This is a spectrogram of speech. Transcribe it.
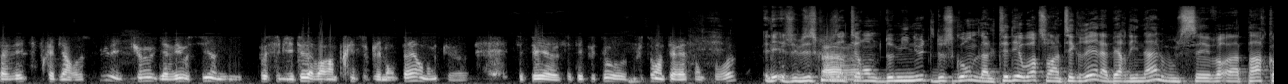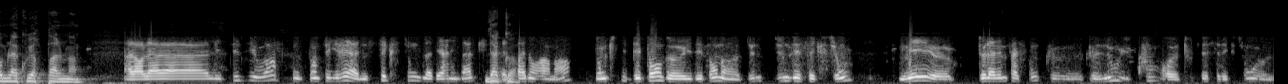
qu'ils savaient qu'ils seraient bien reçus et qu'il y avait aussi une possibilité d'avoir un prix supplémentaire. Donc euh, c'était euh, c'était plutôt plutôt intéressant pour eux. Je vous excuse de vous interrompre deux minutes, deux secondes. Là, le TD Awards sont intégrés à la Berlinale ou c'est à part comme la Queer Palm? Alors la, les TD Awards sont intégrés à une section de la Berlinale qui s'appelle Panorama. Donc ils dépendent, ils dépendent d'une des sections, mais euh, de la même façon que, que, nous, ils couvrent toutes les sélections euh,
